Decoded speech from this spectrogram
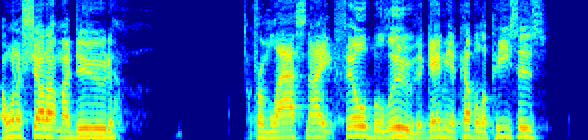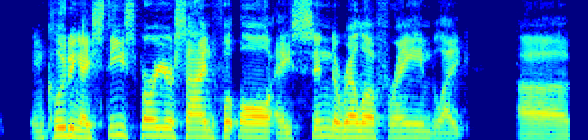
I want to shout out my dude from last night, Phil Ballou, that gave me a couple of pieces, including a Steve Spurrier signed football, a Cinderella framed like uh,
